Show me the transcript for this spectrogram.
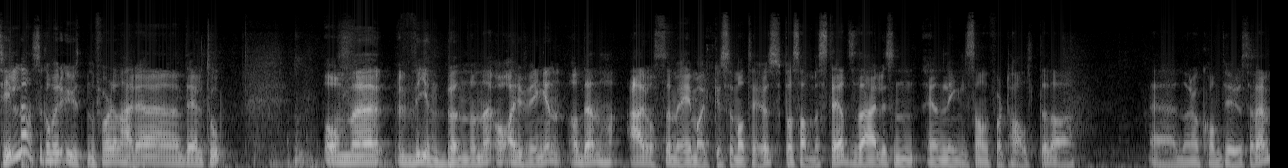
til, da, som kommer utenfor denne uh, del to. Om uh, vinbøndene og arvingen. Og den er også med i Markus og Matteus på samme sted. Så det er liksom en lignelse han fortalte da når han kom til Jerusalem.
